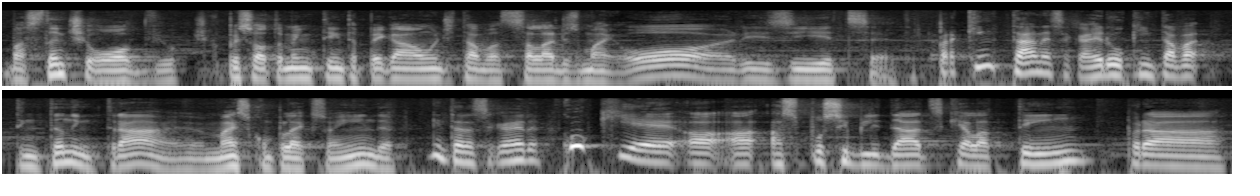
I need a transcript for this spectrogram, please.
bastante óbvio. Acho que o pessoal também tenta pegar onde estavam salários maiores e etc. Para quem tá nessa carreira ou quem tava tentando entrar, é mais complexo ainda, quem tá nessa carreira, qual que é a, a, as possibilidades que ela tem para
